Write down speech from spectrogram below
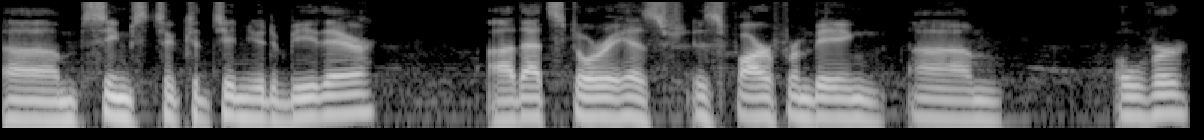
um, seems to continue to be there. Uh, that story has is far from being um, over.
